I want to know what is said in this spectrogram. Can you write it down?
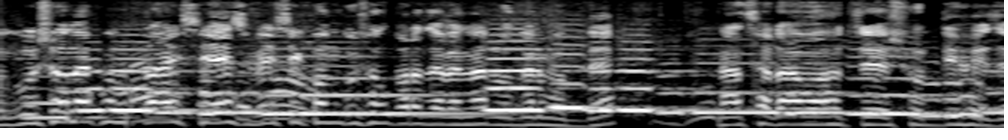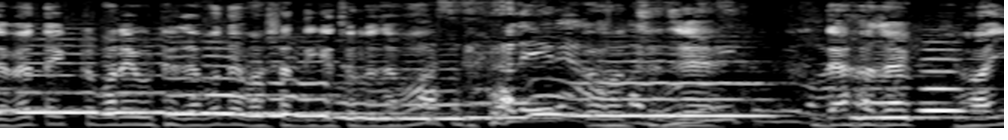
তো গোসল এখন প্রায় শেষ, বেশিক্ষণ গোসল করা যাবে না রোদের মধ্যে। না ছাড়া আবার হচ্ছে সর্দি হয়ে যাবে, তো একটু পরে উঠে যাব বাসার দিকে চলে যাব। হচ্ছে যে দেখা যাক হয়।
